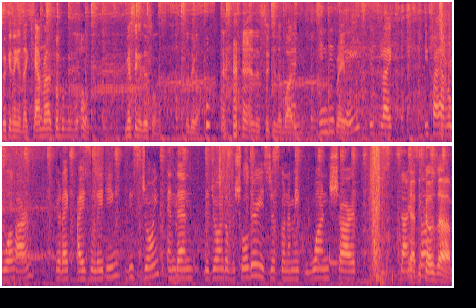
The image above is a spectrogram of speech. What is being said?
looking at the camera, boom, boom, boom, boom, oh, missing this one. So they go, "Whoop," and then switching the body. And in this frame. case, it's like if I have a wall arm, you're like isolating this joint, and then the joint of the shoulder is just gonna make one sharp dime Yeah, because um,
